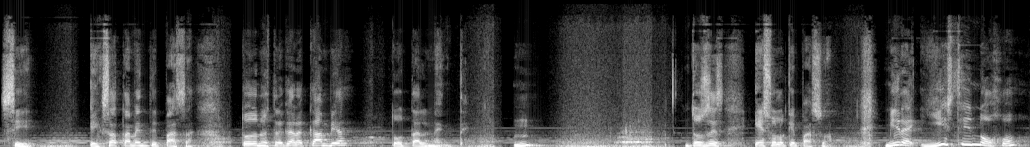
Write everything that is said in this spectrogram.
Sí, exactamente pasa. Toda nuestra cara cambia totalmente. ¿Mm? Entonces, eso es lo que pasó. Mira, y este enojo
